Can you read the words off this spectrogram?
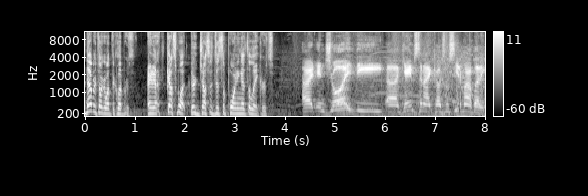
Never talk about the Clippers. And guess what? They're just as disappointing as the Lakers. All right, enjoy the uh, games tonight, Coach. We'll see you tomorrow, buddy.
